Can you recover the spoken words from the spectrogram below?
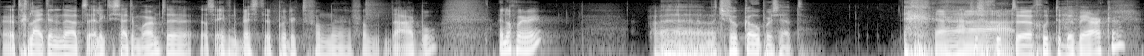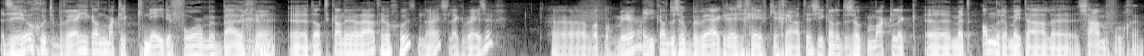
het geluid inderdaad, elektriciteit en warmte. Dat is een van de beste producten van, eh, van de aardbol. En nog meer mee? Eh, dat je veel kopers hebt. Het is goed, eh, goed te bewerken. Het is heel goed te bewerken. Je kan het makkelijk kneden, vormen, buigen. Eh, dat kan inderdaad heel goed. Nice, lekker bezig. Eh, wat nog meer? En je kan het dus ook bewerken. Deze geef ik je gratis. Je kan het dus ook makkelijk met andere metalen samenvoegen.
